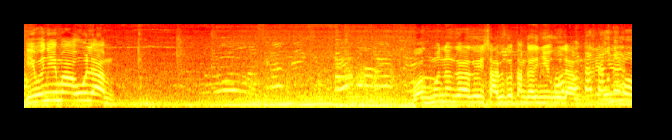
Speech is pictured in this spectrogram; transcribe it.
Iwan nyo yung mga ulam. Huwag mo nang gagawin. Sabi ko tanggalin nyo yung ulam. Kunin mo.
